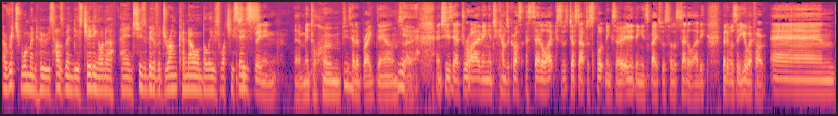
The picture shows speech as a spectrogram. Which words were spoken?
a rich woman whose husband is cheating on her, and she's a bit of a drunk, and no one believes what she says. She's been in a mental home. She's had a breakdown. So, Yeah. And she's out driving and she comes across a satellite because it was just after Sputnik, so anything in space was sort of satellite but it was a UFO. And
